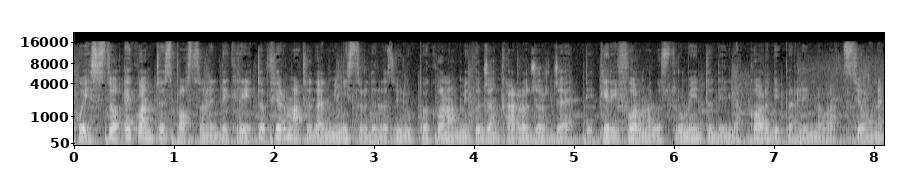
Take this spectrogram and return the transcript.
Questo è quanto esposto nel decreto firmato dal Ministro dello Sviluppo Economico Giancarlo Giorgetti, che riforma lo strumento degli accordi per l'innovazione,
